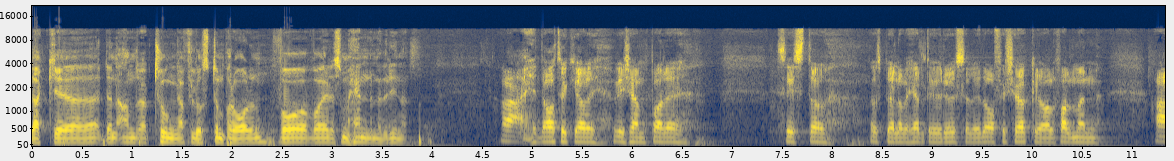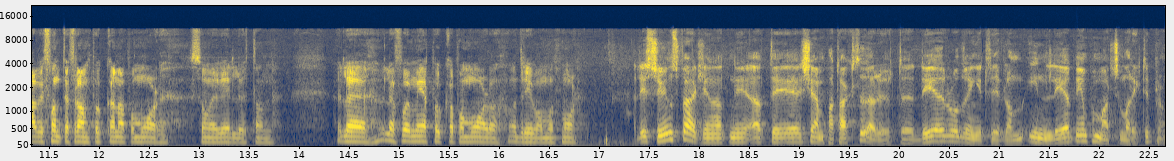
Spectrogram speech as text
Dacke, den andra tunga förlusten på raden. Vad, vad är det som händer med Brynäs? Ah, idag tycker jag vi, vi kämpar. Sist då, då spelade vi helt uruselt. Idag försöker vi i alla fall men ah, vi får inte fram puckarna på mål som vi vill utan eller, eller få mer puckar på mål och, och driva mot mål. Det syns verkligen att, ni, att det är kämpatakter där ute. Det råder inget tvivel om. Inledningen på matchen var riktigt bra.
